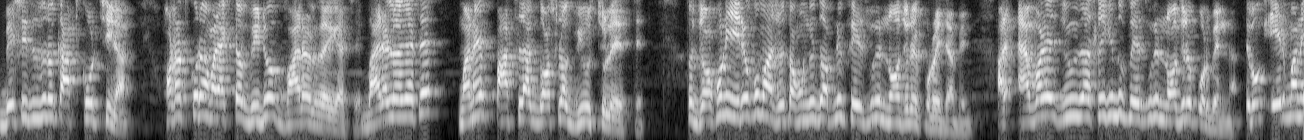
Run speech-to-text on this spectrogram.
বেশি দিন ধরে কাজ করছি না। হঠাৎ করে আমার একটা ভিডিও ভাইরাল হয়ে গেছে। ভাইরাল হয়ে গেছে মানে পাঁচ লাখ, দশ লাখ ভিউজ চলে এসেছে। তো যখনই এরকম আসবে, তখন কিন্তু আপনি ফেসবুকের নজরে পড়ে যাবেন। আর অ্যাভারেজ ভিউজ আসলে কিন্তু ফেসবুকের নজরে পড়বেন না। এবং এর মানে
